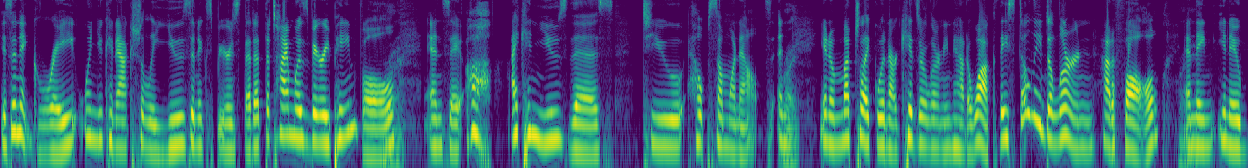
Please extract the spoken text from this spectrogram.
Isn't it great when you can actually use an experience that at the time was very painful Right. and say, oh, I can use this to help someone else? And, Right. you know, much like when our kids are learning how to walk, they still need to learn how to fall. And they, you know,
